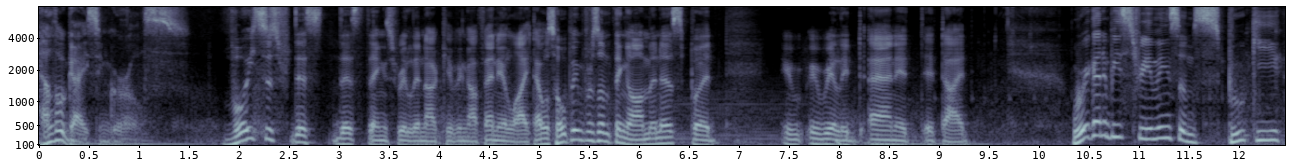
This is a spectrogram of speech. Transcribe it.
Hello guys and girls. Voices this this thing's really not giving off any light. I was hoping for something ominous, but it, it really and it, it died. We're gonna be streaming some spooky,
